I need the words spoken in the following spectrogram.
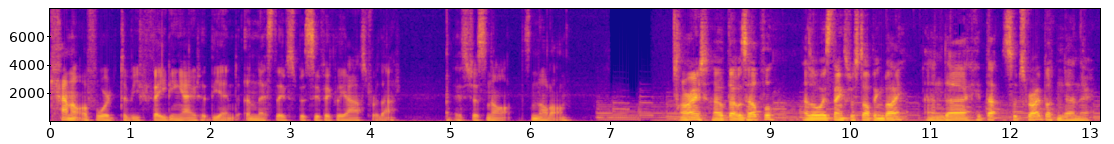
cannot afford to be fading out at the end unless they've specifically asked for that. It's just not, it's not on. Alright, I hope that was helpful. As always, thanks for stopping by and uh, hit that subscribe button down there.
